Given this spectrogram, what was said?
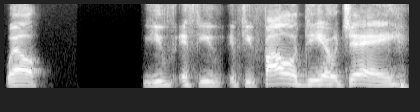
Well you if you if you follow DOJ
